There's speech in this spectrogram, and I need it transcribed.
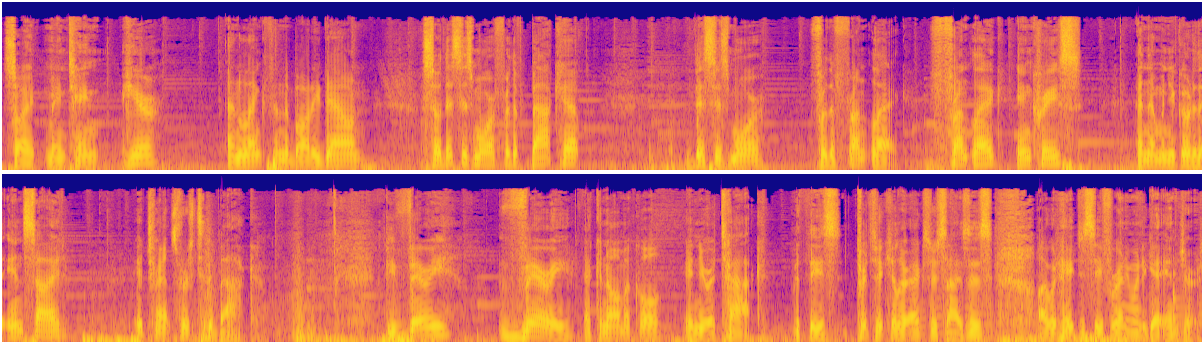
So I maintain here and lengthen the body down. So this is more for the back hip. This is more for the front leg. Front leg increase, and then when you go to the inside, it transfers to the back. Be very very economical in your attack with these particular exercises. I would hate to see for anyone to get injured.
